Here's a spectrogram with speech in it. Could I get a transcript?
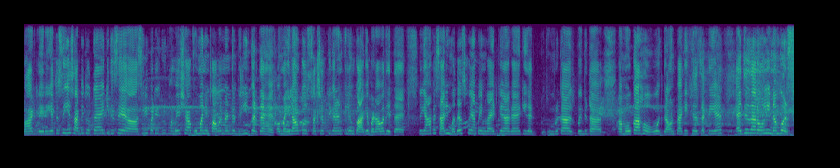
भाग ले रही है। तो इससे ये साबित होता है कि जैसे सी बी पटेल ग्रुप हमेशा वुमेन एम्पावरमेंट में बिलीव करता है और महिलाओं को सशक्तिकरण के लिए उनको आगे बढ़ावा देता है। तो यहाँ पे सारी मदर्स को यहाँ पे इनवाइट किया गया है कि उम्र का कोई भी मौका हो, वो ग्राउंड पे आके खेल सकती है। एजेस आर ओनली नंबर्स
